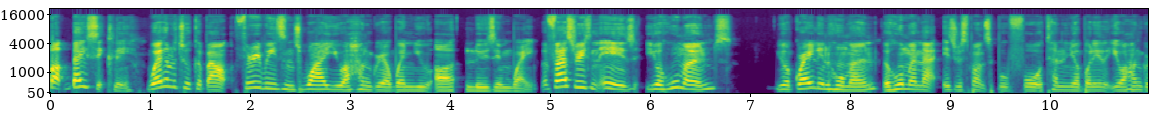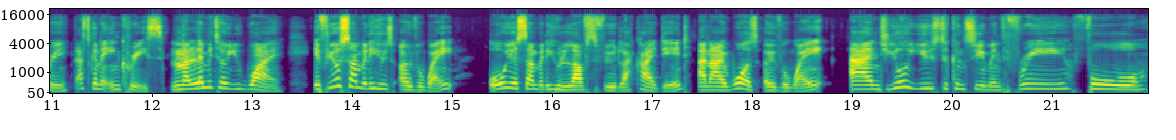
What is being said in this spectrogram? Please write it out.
but basically, we're going to talk about three reasons why you are hungrier when you are losing weight. The first reason is your hormones your ghrelin hormone, the hormone that is responsible for telling your body that you're hungry, that's going to increase. Now, let me tell you why. If you're somebody who's overweight, or you're somebody who loves food like I did, and I was overweight, and you're used to consuming three, four,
